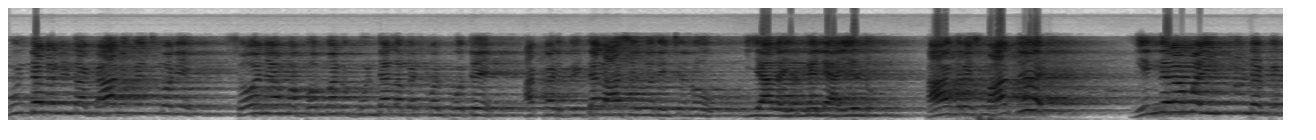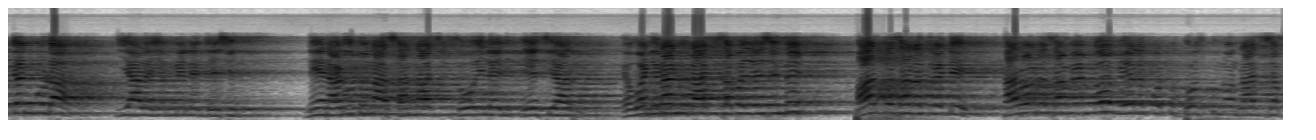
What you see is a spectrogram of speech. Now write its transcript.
గుండెల నిండా గాలి పీల్చుకొని సోనియమ్మ బొమ్మను గుండెల్లో పెట్టుకొని పోతే అక్కడి బిడ్డలు ఆశీర్వదించారు. ఇవాళ ఎమ్మెల్యే అయ్యిండు. కాంగ్రెస్ పార్టీ ఇందిరమ్మ ఇంట్లుండే బిడ్డను కూడా ఇవాళ ఎమ్మెల్యే చేసింది. నేను అడుగుతున్న సన్నాసి సోయిలేని కేసీఆర్ ఎవరినిరా నువ్వు రాజ్యసభ చేసింది? పార్థసారథి రెడ్డి కరోనా సమయంలో వేల కోట్లు దోసుకున్నాం రాజ్యసభ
